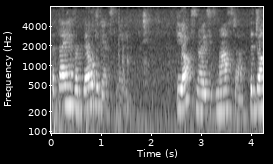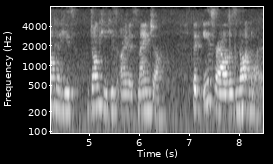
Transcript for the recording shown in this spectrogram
but they have rebelled against me. The ox knows his master, the donkey his, donkey his owner's manger. But Israel does not know.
